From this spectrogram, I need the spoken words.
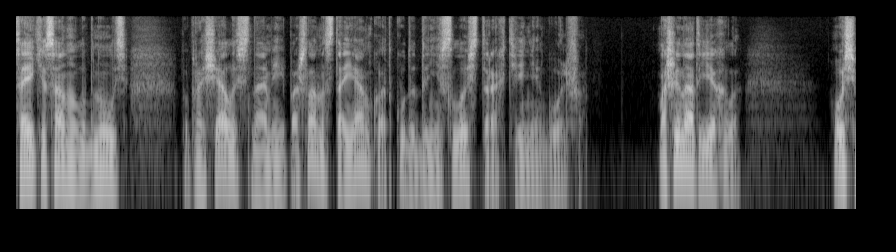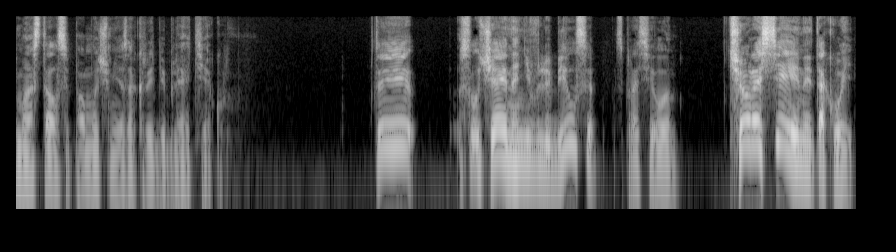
Саеки-сан улыбнулась, попрощалась с нами и пошла на стоянку, откуда донеслось тарахтение гольфа. Машина отъехала. Осима остался помочь мне закрыть библиотеку. — Ты случайно не влюбился? — спросил он. — Чё рассеянный такой?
